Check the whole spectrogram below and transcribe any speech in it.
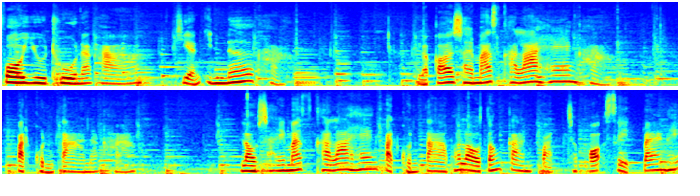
for you to นะคะ เขียนอินเนอร์ค่ะ แล้วก็ใช้มัสคาร่าแห้งค่ะ ปัดขนตานะคะ เราใช้มัสคาร่าแห้งปัดขนตา เพราะเราต้องการปัดเฉพาะเศษแป้งให้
